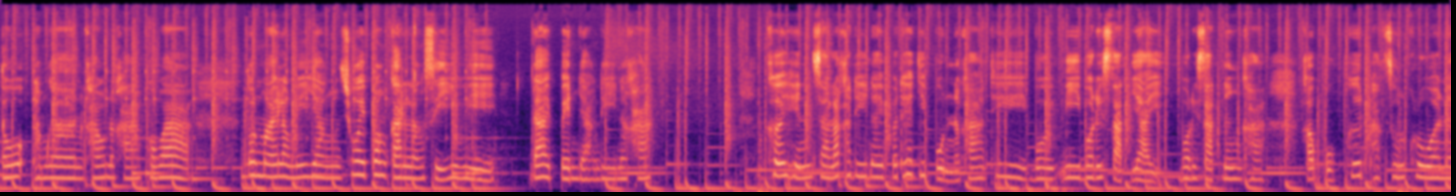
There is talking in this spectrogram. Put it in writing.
โต๊ะทำงานเขานะคะ เพราะว่าต้นไม้เหล่านี้ยังช่วยป้องกันรังสี UV ได้เป็นอย่างดีนะคะ เคยเห็นสารคดีในประเทศญี่ปุ่นนะคะ ที่มีบริษัทใหญ่บริษัทหนึ่งค่ะ เขาปลูกพืชผักสวนครัวใน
